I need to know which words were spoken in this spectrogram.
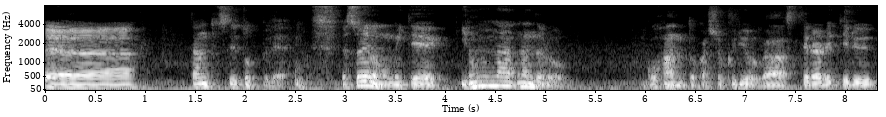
えー、ダントツでトップでそういうのも見ていろんななんだろうご飯とか食料が捨てられてる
